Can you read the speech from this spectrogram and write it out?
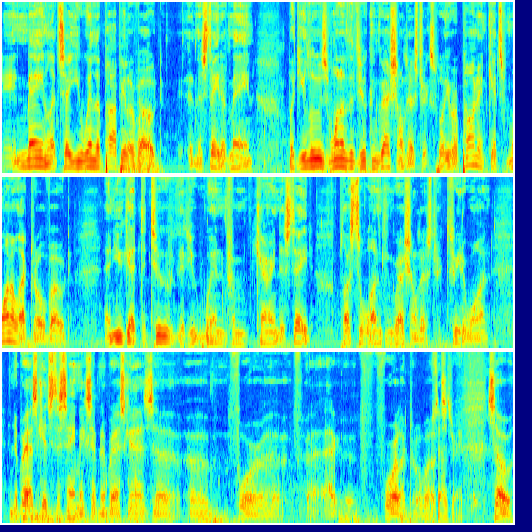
in Maine, let's say you win the popular vote in the state of Maine, but you lose one of the two congressional districts. Well, your opponent gets one electoral vote, and you get the two that you win from carrying the state, plus the one congressional district, three to one. And Nebraska, gets the same, except Nebraska has uh, uh, four uh, uh, four electoral votes. Sounds right. So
